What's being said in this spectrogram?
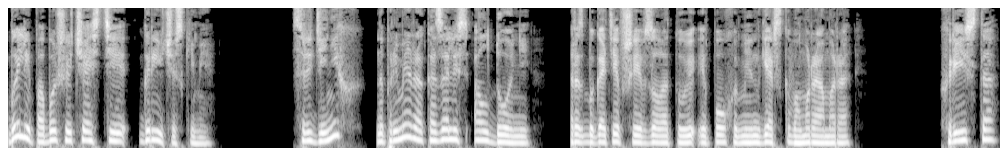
были по большей части греческими. Среди них, например, оказались алдони, разбогатевшие в золотую эпоху менгерского мрамора, Христа,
